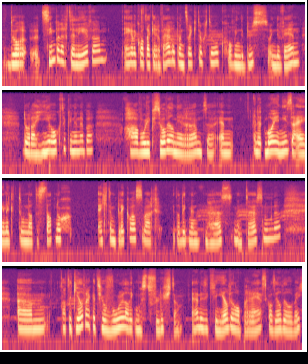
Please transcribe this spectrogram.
door het simpeler te leven, eigenlijk wat ik ervaar op een trektocht ook, of in de bus, in de van, door dat hier ook te kunnen hebben, oh, voel ik zoveel meer ruimte. En, en het mooie is dat eigenlijk toen dat de stad nog echt een plek was waar dat ik mijn huis, mijn thuis noemde, um, had ik heel vaak het gevoel dat ik moest vluchten. Hè? Dus ik ging heel veel op reis, ik was heel veel weg.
